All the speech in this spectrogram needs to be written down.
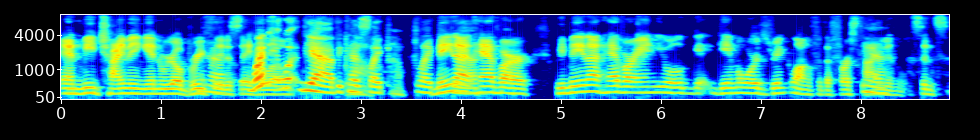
and me chiming in real briefly yeah. to say When- hello. what- yeah, because Wow, like like may yeah, not have our we may not have our annual Ga- Game Awards drink long for the first time Yeah. in, since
